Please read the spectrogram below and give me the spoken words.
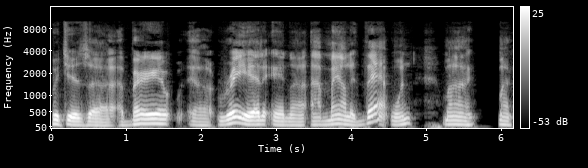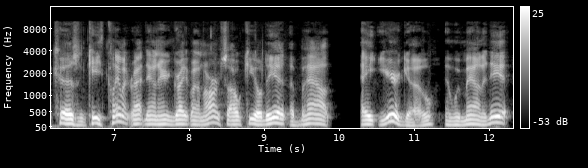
which is uh, a very uh, red, and uh, I mounted that one. My my cousin Keith Clement, right down here in Grapevine, Arkansas, killed it about eight year ago, and we mounted it.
